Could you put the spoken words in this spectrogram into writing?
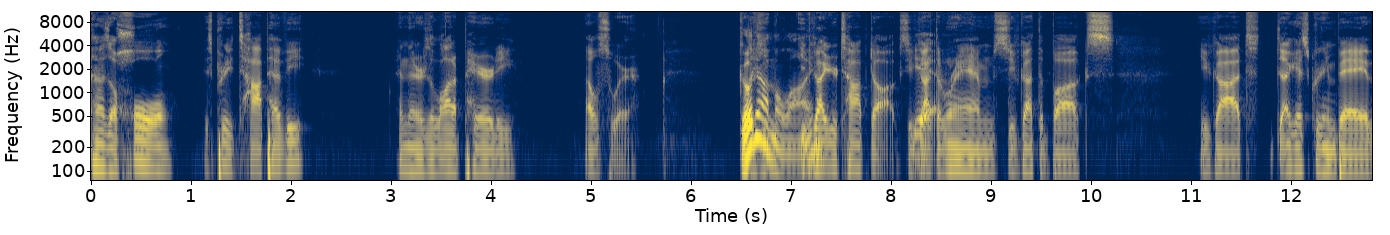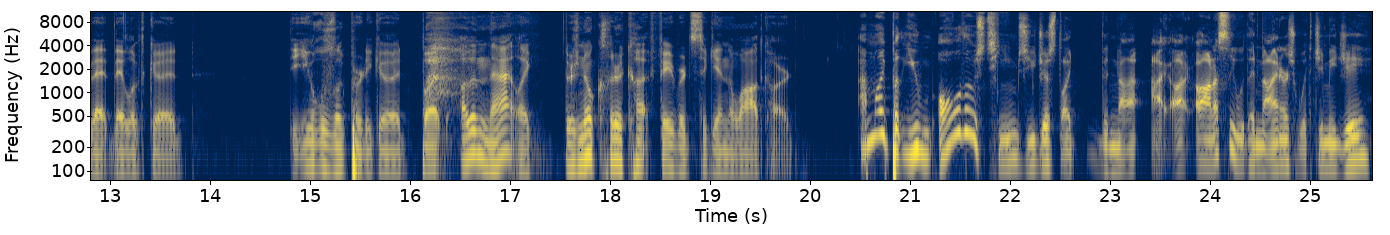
as a whole is pretty top heavy, and there's a lot of parity elsewhere. Go Like, down you- the line. You've got your top dogs. You've Yeah. got the Rams. You've got the Bucks. You've got, I guess, Green Bay. That they looked good. The Eagles look pretty good, but other than that, like, there's no clear cut favorites to get in the wild card. I'm like, but you all those teams, you just like the not. I, I honestly with the Niners with Jimmy G,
